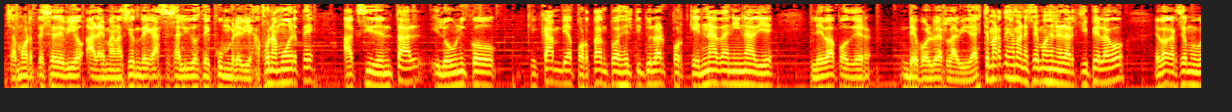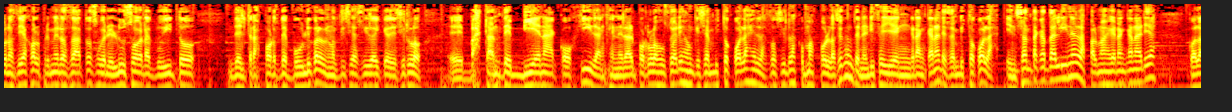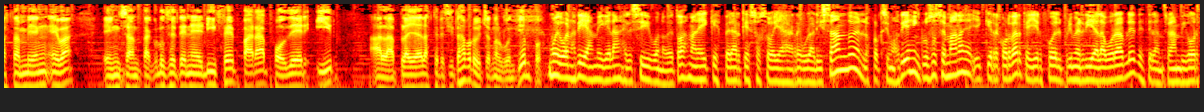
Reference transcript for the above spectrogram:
esa muerte se debió a la emanación de gases salidos de Cumbre Vieja. Fue una muerte accidental y lo único que cambia, por tanto, es el titular porque nada ni nadie le va a poder devolver la vida. Este martes amanecemos en el archipiélago. Eva García, muy buenos días con los primeros datos sobre el uso gratuito del transporte público. La noticia ha sido, hay que decirlo, eh, bastante bien acogida en general por los usuarios, aunque se han visto colas en las dos islas con más población, en Tenerife y en Gran Canaria. Se han visto colas en Santa Catalina, en Las Palmas de Gran Canaria, colas también, Eva, en Santa Cruz de Tenerife para poder ir a la playa de las Teresitas aprovechando el buen tiempo. Muy buenos días, Miguel Ángel. Sí, bueno, de todas maneras hay que esperar que eso se vaya regularizando en los próximos días, incluso semanas. Y hay que recordar que ayer fue el primer día laborable desde la entrada en vigor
